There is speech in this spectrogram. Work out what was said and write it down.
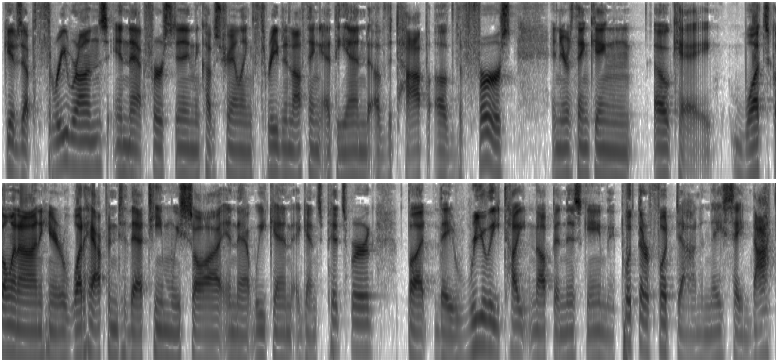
gives up three runs in that first inning. The Cubs trailing three to nothing at the end of the top of the first, and you're thinking, okay, what's going on here? What happened to that team we saw in that weekend against Pittsburgh? But they really tighten up in this game. They put their foot down and they say, not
